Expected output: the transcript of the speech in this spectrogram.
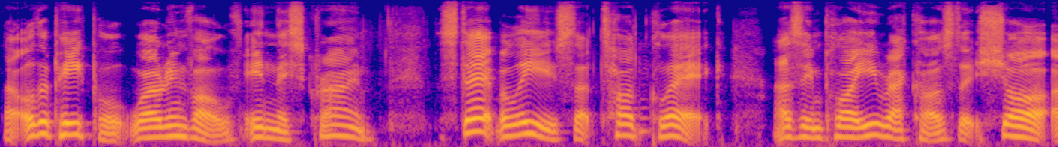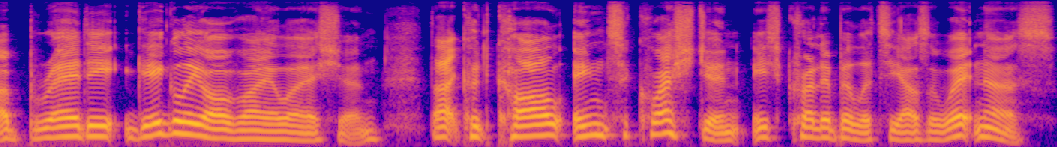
that other people were involved in this crime. The state believes that Todd Click has employee records that show a Brady Giglio violation that could call into question his credibility as a witness.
